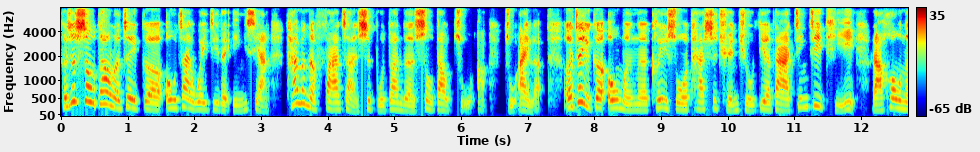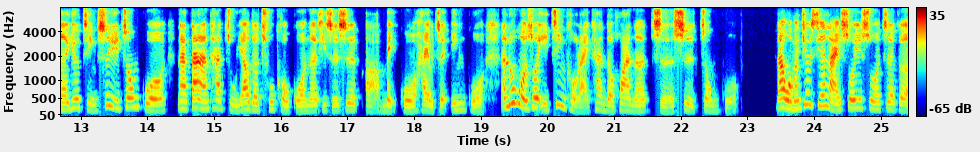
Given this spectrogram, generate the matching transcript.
可是受到了这个欧债危机的影响，他们的发展是不断的受到阻啊阻碍了。而这一个欧盟呢，可以说它是全球第二大经济体，然后呢又仅次于中国。那当然，它主要的出口国呢其实是啊美国，还有这英国。那如果说以进口来看的话呢，则是中国。那我们就先来说一说这个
